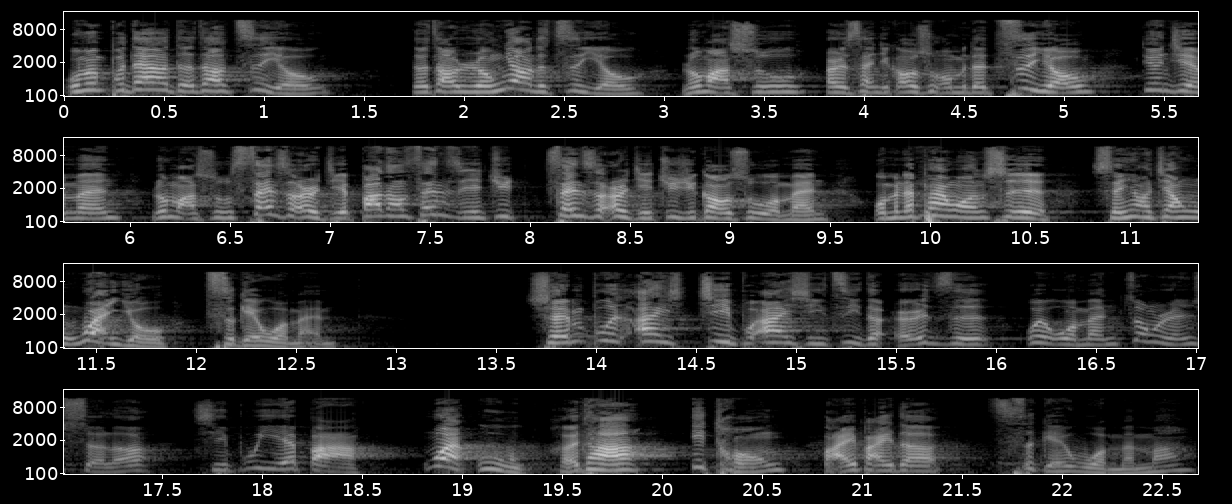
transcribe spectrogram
我们不但要得到自由，得到荣耀的自由。罗马书二十三节告诉我们的自由。弟兄姐妹们，罗马书三十二节，八章三十节，继三十二节继续告诉我们，我们的盼望是神要将万有赐给我们。神不爱，既不爱惜自己的儿子，为我们众人舍了，岂不也把万物和他一同白白的赐给我们吗？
